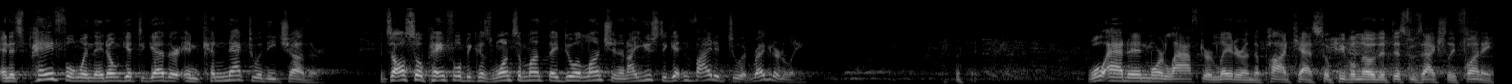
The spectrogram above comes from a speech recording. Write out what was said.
And it's painful when they don't get together and connect with each other. It's also painful because once a month they do a luncheon, and I used to get invited to it regularly. we'll add in more laughter later in the podcast so people know that this was actually funny.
